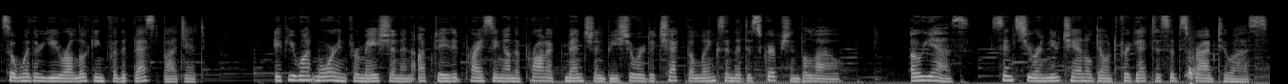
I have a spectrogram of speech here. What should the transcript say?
so whether you are looking for the best budget. If you want more information and updated pricing on the product mentioned be sure to check the links in the description below. Oh yes, since you're a new channel don't forget to subscribe to us,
